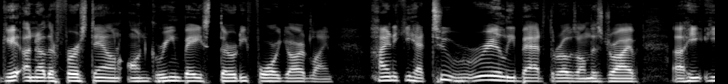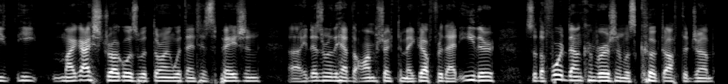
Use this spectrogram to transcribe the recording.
get another first down on Green Bay's 34 yard line. Heinicke had two really bad throws on this drive. Uh, he, he, he, my guy struggles with throwing with anticipation. Uh, he doesn't really have the arm strength to make up for that either. So the fourth down conversion was cooked off the jump.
